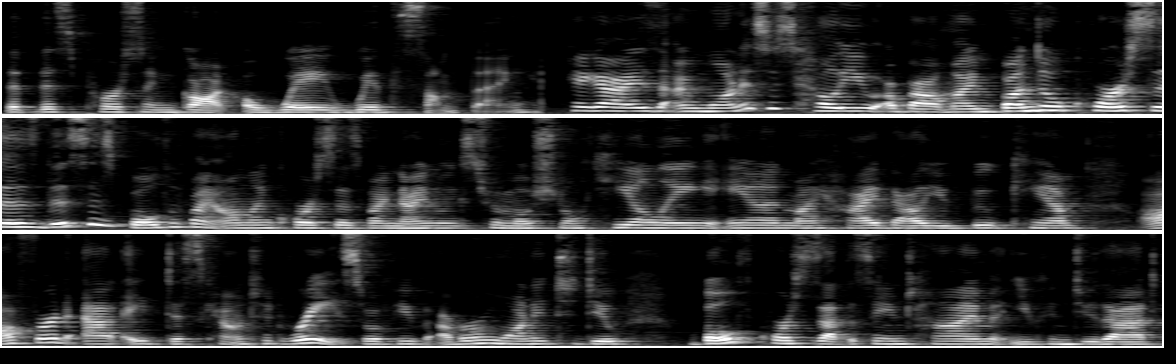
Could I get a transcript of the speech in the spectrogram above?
that this person got away with something. Hey guys, I wanted to tell you about my bundle courses. This is both of my online courses, my nine weeks to emotional healing and my high value boot camp offered at a discounted rate. So if you've ever wanted to do both courses at the same time, you can do that,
